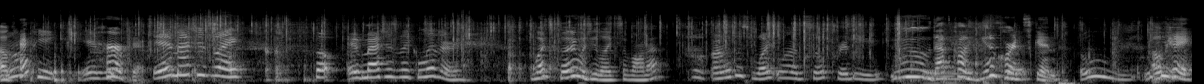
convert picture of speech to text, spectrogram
Okay. Pink. And Perfect. It matches my, but it matches my glitter. What glitter would you like, Savannah? I want this white one. It's so pretty. Ooh, that's called unicorn skin. Ooh. Okay,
